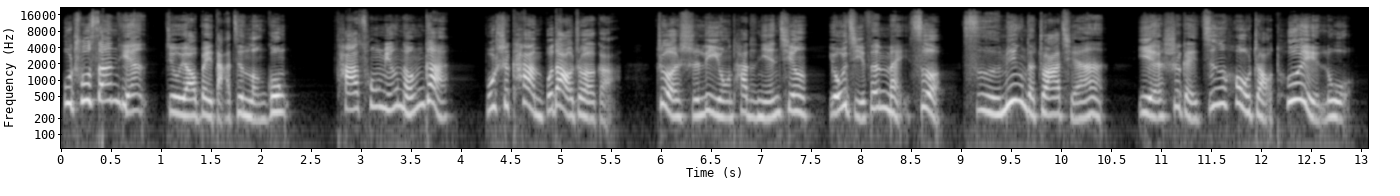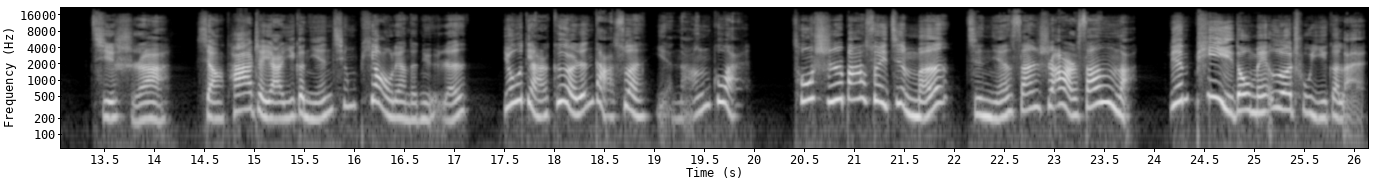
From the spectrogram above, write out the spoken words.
不出三天就要被打进冷宫。他聪明能干，不是看不到这个，这时利用他的年轻，有几分美色。死命的抓钱，也是给今后找退路。其实啊，像她这样一个年轻漂亮的女人，有点个人打算也难怪。从十八岁进门，今年三十二三了，连屁都没屙出一个来。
